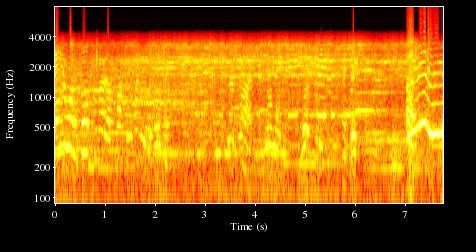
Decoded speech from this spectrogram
Everyone talking about a fucking window. That's right. Your name. Thank you.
